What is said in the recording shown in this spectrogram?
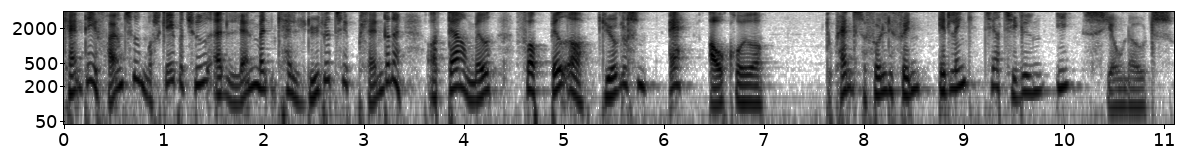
kan det i fremtiden måske betyde, at landmænd kan lytte til planterne og dermed forbedre dyrkelsen af afgrøder. Du kan selvfølgelig finde et link til artiklen i show notes.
